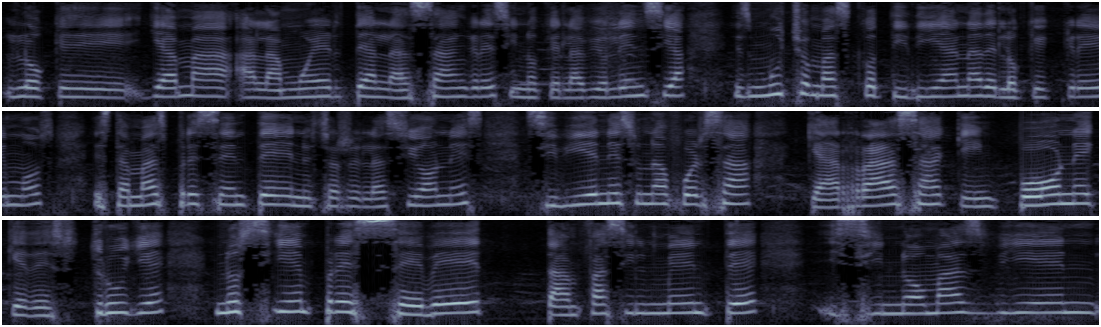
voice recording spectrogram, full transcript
lo que llama a la muerte, a la sangre, sino que la violencia es mucho más cotidiana de lo que creemos, está más presente en nuestras relaciones, si bien es una fuerza que arrasa, que impone, que destruye, no siempre se ve tan fácilmente sino más bien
